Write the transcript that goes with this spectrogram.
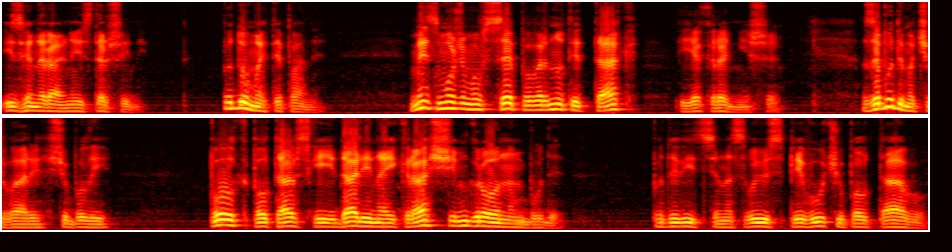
із генеральної старшини. Подумайте, пане, ми зможемо все повернути так, як раніше. Забудемо чвари, що були. Полк полтавський і далі найкращим гроном буде. Подивіться на свою співучу Полтаву,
